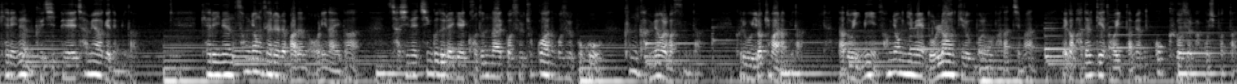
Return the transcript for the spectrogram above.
캐리는 그 집회에 참여하게 됩니다. 캐리는 성령 세례를 받은 어린아이가 자신의 친구들에게 거듭날 것을 촉구하는 것을 보고 큰 감명을 받습니다. 그리고 이렇게 말합니다. 나도 이미 성령님의 놀라운 기름 부음을 받았지만 내가 받을 게 더 있다면 꼭 그것을 받고 싶었다.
